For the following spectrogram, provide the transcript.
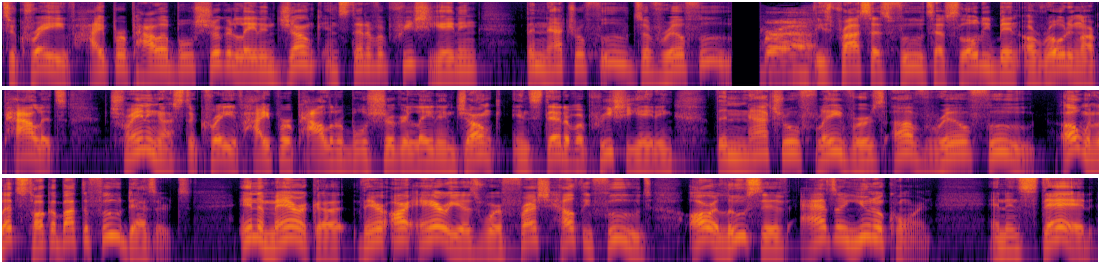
to crave hyper palatable, sugar laden junk instead of appreciating the natural foods of real food. Bruh. These processed foods have slowly been eroding our palates, training us to crave hyper palatable, sugar laden junk instead of appreciating the natural flavors of real food. Oh, and let's talk about the food deserts. In America, there are areas where fresh, healthy foods are elusive as a unicorn. And instead,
